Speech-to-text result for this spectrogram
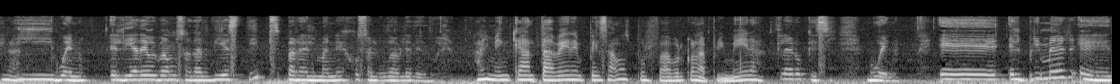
Claro. Y bueno, el día de hoy vamos a dar 10 tips para el manejo saludable del duelo. Ay, me encanta. A ver, empezamos por favor con la primera. Claro que sí. Bueno, eh, el primer eh,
